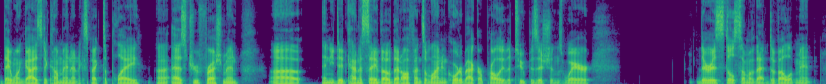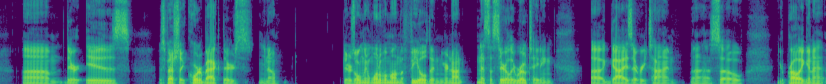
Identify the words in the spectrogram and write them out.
they want guys to come in and expect to play uh, as true freshmen. Uh, and he did kind of say, though, that offensive line and quarterback are probably the two positions where there is still some of that development. Um, there is, especially quarterback, there's, you know, there's only one of them on the field, and you're not necessarily rotating uh, guys every time. Uh, so you're probably going to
